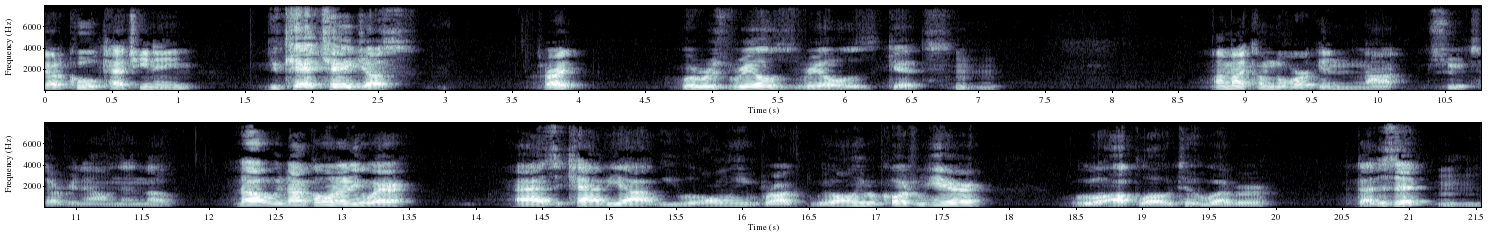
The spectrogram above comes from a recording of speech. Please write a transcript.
Got a cool, catchy name, You can't change us. right? We're as real as real as gets. hmm I might come to work in not suits every now and then, though. No, we're not going anywhere. As a caveat, we will only broad, we will only record from here. We will upload to whoever. That is it. hmm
